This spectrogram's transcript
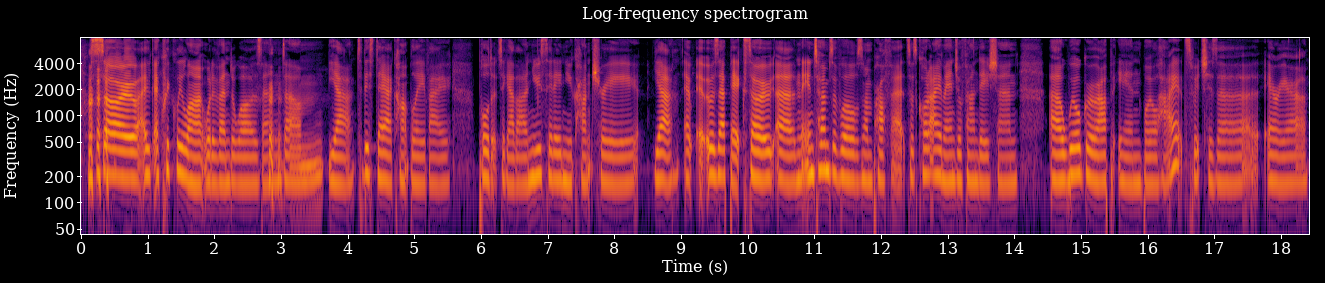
so I, I, quickly learned what a vendor was. And um, yeah, to this day, I can't believe I pulled it together. New city, new country. Yeah, it, it was epic. So, um, in terms of Will's nonprofit, so it's called I Am Angel Foundation. Uh, Will grew up in Boyle Heights, which is a area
